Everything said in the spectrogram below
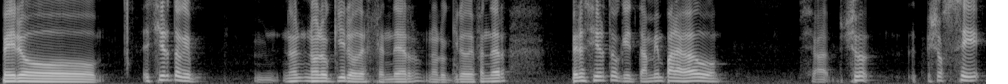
Pero es cierto que no, no lo quiero defender, no lo quiero defender, pero es cierto que también para Gago, o sea, yo, yo sé,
